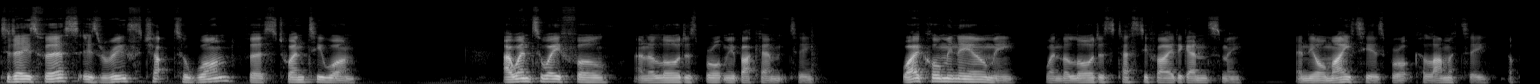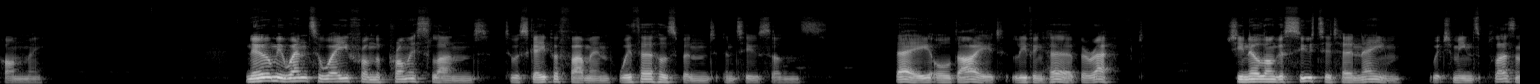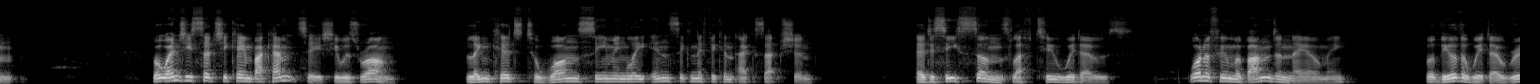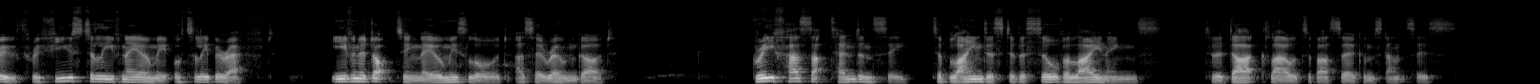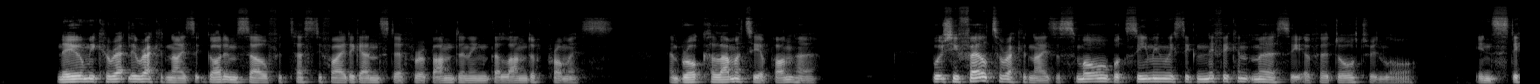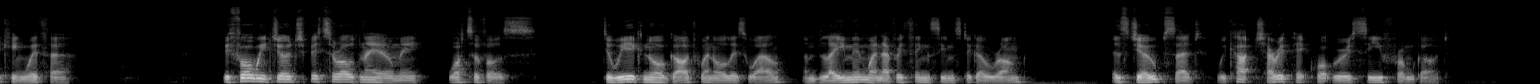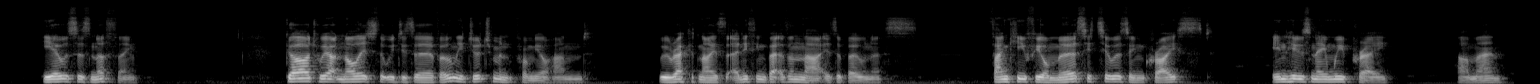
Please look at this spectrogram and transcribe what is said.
Today's verse is Ruth chapter 1, verse 21. I went away full, and the Lord has brought me back empty. Why call me Naomi when the Lord has testified against me, and the Almighty has brought calamity upon me? Naomi went away from the promised land to escape a famine with her husband and two sons. They all died, leaving her bereft. She no longer suited her name which means pleasant. But when she said she came back empty, she was wrong, blinkered to one seemingly insignificant exception. Her deceased sons left two widows, one of whom abandoned Naomi, but the other widow, Ruth, refused to leave Naomi utterly bereft, even adopting Naomi's Lord as her own God. Grief has that tendency to blind us to the silver linings to the dark clouds of our circumstances. Naomi correctly recognized that God Himself had testified against her for abandoning the land of promise and brought calamity upon her. But she failed to recognize the small but seemingly significant mercy of her daughter in law in sticking with her. Before we judge bitter old Naomi, what of us? Do we ignore God when all is well and blame Him when everything seems to go wrong? As Job said, we can't cherry pick what we receive from God. He owes us nothing. God, we acknowledge that we deserve only judgment from your hand. We recognize that anything better than that is a bonus. Thank you for your mercy to us in Christ, in whose name we pray. Amen.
